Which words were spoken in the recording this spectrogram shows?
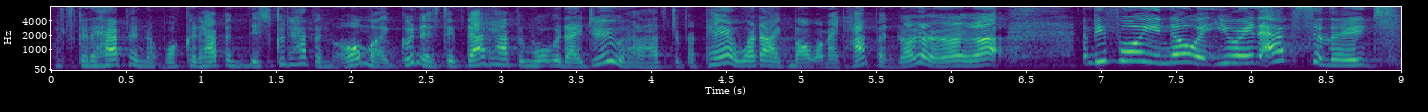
What's going to happen? What could happen? This could happen. Oh my goodness, if that happened, what would I do? I'll have to prepare. What, I, what might happen? And before you know it, you're in absolute,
